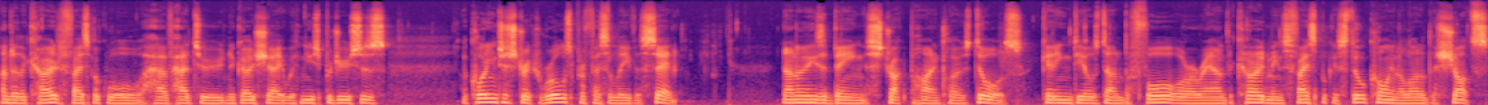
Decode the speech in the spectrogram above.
Under the code, Facebook will have had to negotiate with news producers according to strict rules, Professor Leaver said. None of these are being struck behind closed doors. Getting deals done before or around the code means Facebook is still calling a lot of the shots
